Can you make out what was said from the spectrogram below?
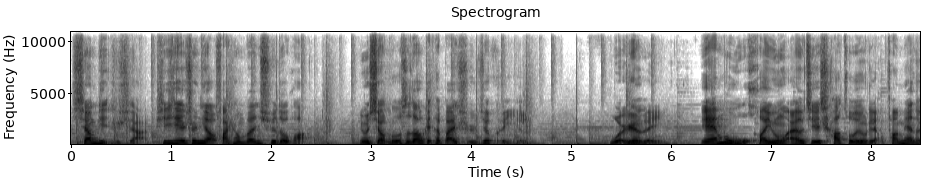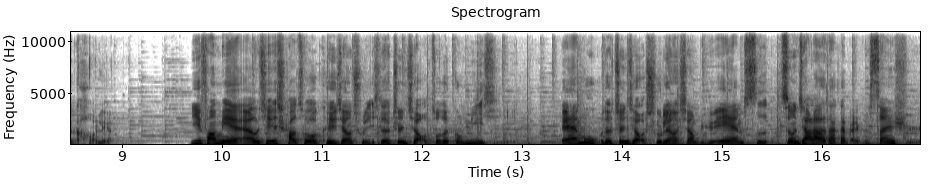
相比之下，PGA 针脚发生弯曲的话，用小螺丝刀给它掰直就可以了。我认为 AM5 换用 LGA 插座有两方面的考量，一方面 LGA 插座可以将处理器的针脚做得更密集，AM5 的针脚数量相比于 AM4 增加了大概百分之三十，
